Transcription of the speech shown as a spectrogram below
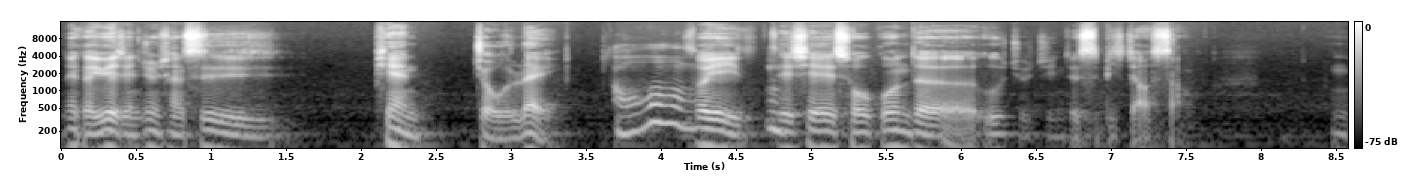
那个月见菌全是偏酒类哦，所以这些手工的无酒精的是比较少。嗯，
